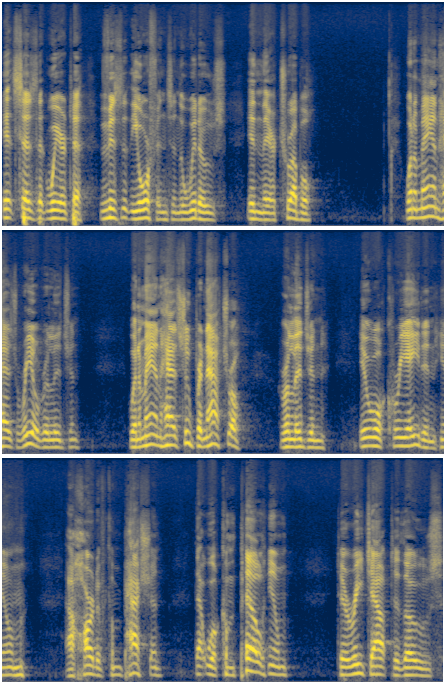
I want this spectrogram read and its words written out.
It says that we are to visit the orphans and the widows in their trouble. When a man has real religion, when a man has supernatural religion, it will create in him a heart of compassion that will compel him to reach out to those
